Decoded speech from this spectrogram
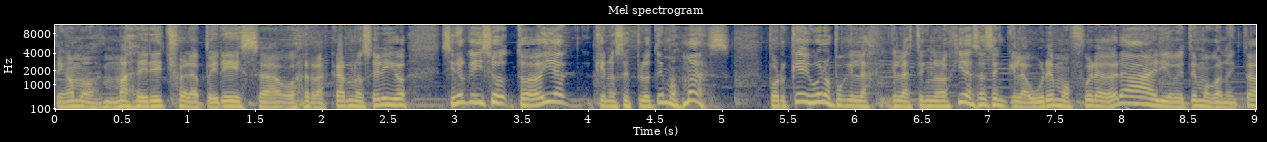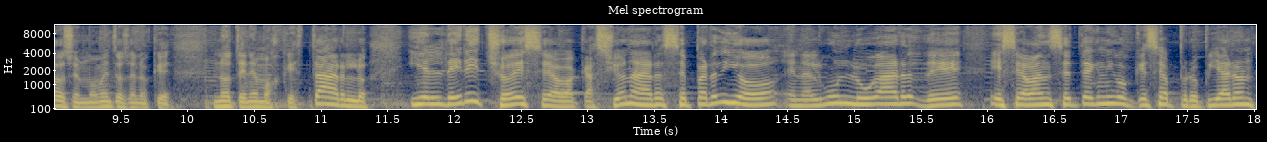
tengamos más derecho a la pereza o a rascarnos el higo, sino que hizo todavía que nos explotemos más. ¿Por qué? Bueno, porque las, las tecnologías hacen que laburemos fuera de horario, que estemos conectados en momentos en los que no tenemos que estarlo. Y el derecho ese a vacacionar se perdió en algún lugar de ese avance técnico que se apropiaron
